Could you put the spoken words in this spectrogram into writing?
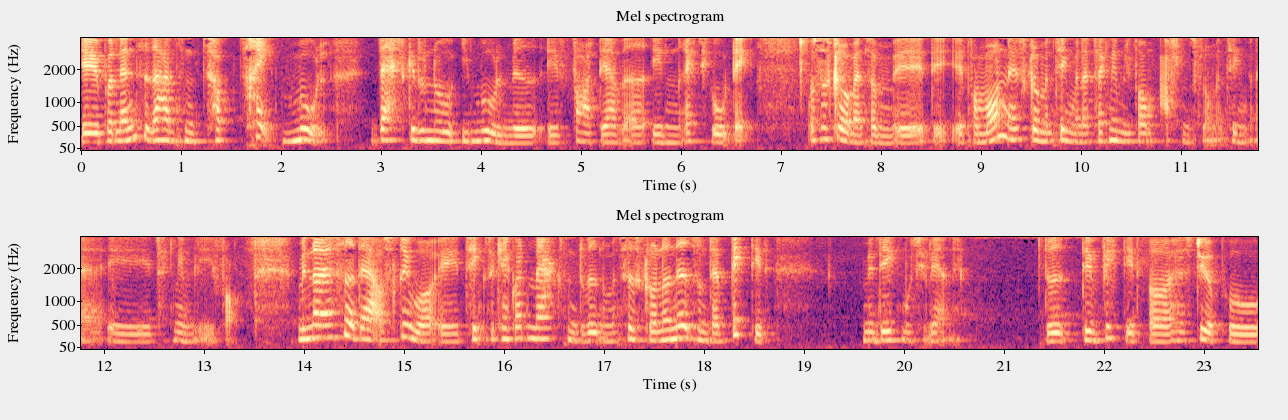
Øh, på den anden side, der har den sådan top 3 mål. Hvad skal du nå i mål med, øh, for at det har været en rigtig god dag? Og så skriver man som det, fra morgenen skriver man ting, man er taknemmelig for. Om aftenen skriver man ting, man er øh, taknemmelig for. Men når jeg sidder der og skriver øh, ting, så kan jeg godt mærke, sådan, du ved, når man sidder og skriver noget ned, som der er vigtigt, men det er ikke motiverende. Du ved, det er vigtigt at have styr på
